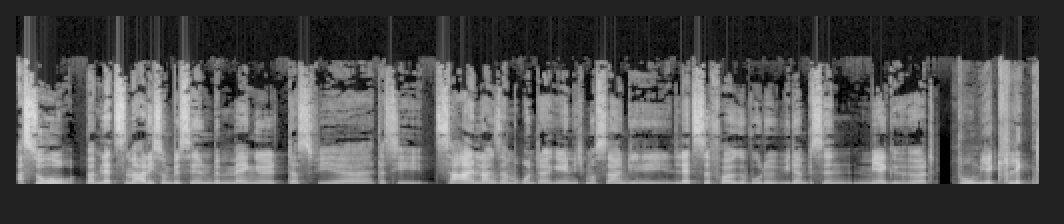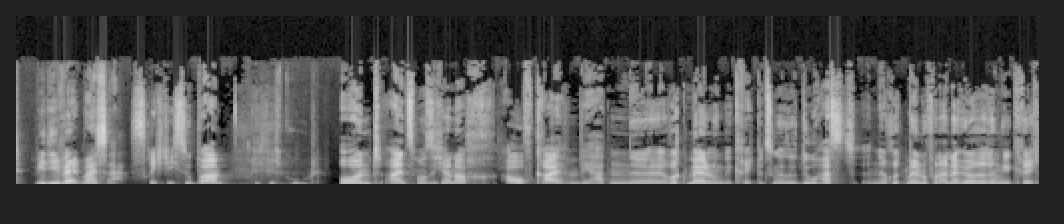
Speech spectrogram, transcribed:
Ach so, beim letzten Mal hatte ich so ein bisschen bemängelt, dass wir, dass die Zahlen langsam runtergehen. Ich muss sagen, die letzte Folge wurde wieder ein bisschen mehr gehört. Boom, ihr klickt wie die Weltmeister. Das ist richtig super. Richtig gut. Und eins muss ich ja noch aufgreifen. Wir hatten eine Rückmeldung gekriegt, beziehungsweise du hast eine Rückmeldung von einer Hörerin gekriegt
